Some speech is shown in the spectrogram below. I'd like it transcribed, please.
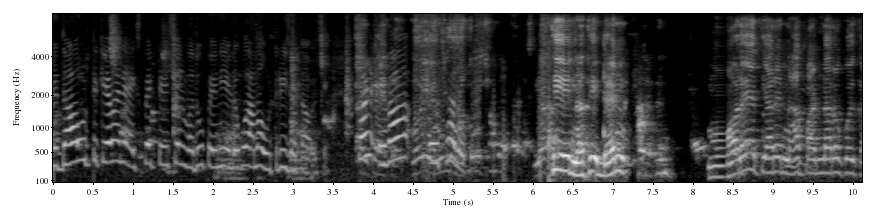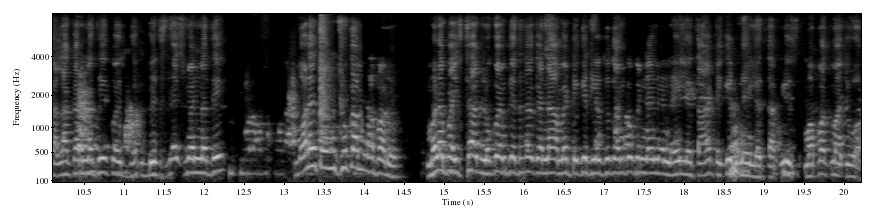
વિધાઉટ કહેવાય ને એક્સપેક્ટેશન વધુ પેની એ લોકો આમાં ઉતરી જતા હોય છે. પણ એવા ઓછા લોકો. નથી નથી, બેન. મળે ત્યારે ના પાડનારો કોઈ કલાકાર નથી, કોઈ બિઝનેસમેન નથી. મળે તો હું શું કામ ના પાડું? મને પૈસા, લોકો એમ કહેતા કે ના, અમે ટિકિટ લીધું તો એમ કહું કે નહીં નહીં લેતા ટિકિટ નહીં લેતા. પ્લીઝ મફતમાં જુઓ.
